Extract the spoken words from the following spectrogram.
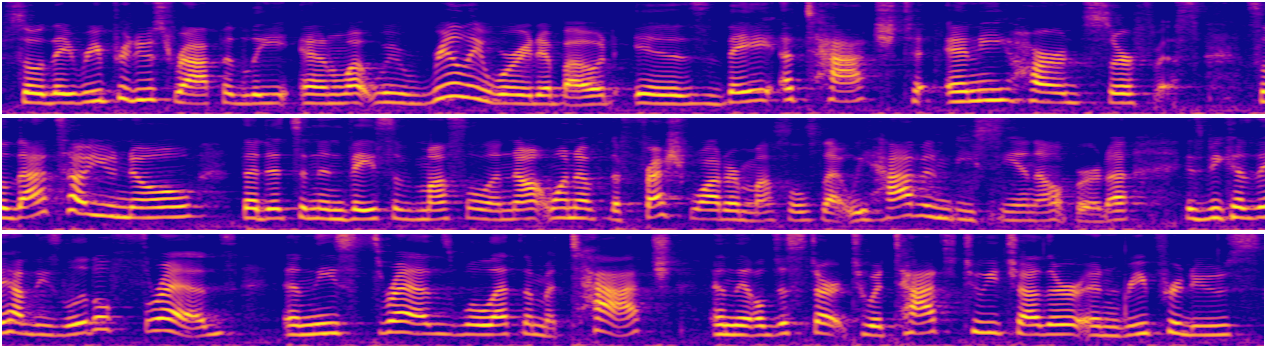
So they reproduce rapidly, and what we're really worried about is they attach to any hard surface. So that's how you know that it's an invasive mussel and not one of the freshwater mussels that we have in BC and Alberta, is because they have these little threads, and these threads will let them attach, and they'll just start to attach to each other and reproduce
